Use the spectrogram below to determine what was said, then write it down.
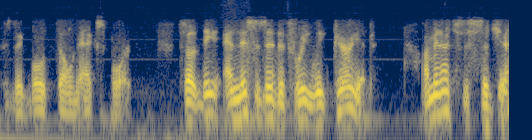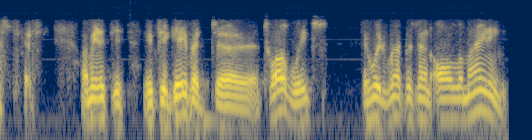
because they both don't export. So, the, and this is in a three-week period. I mean, that's just suggested. I mean, if you if you gave it uh, 12 weeks, it would represent all the mining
